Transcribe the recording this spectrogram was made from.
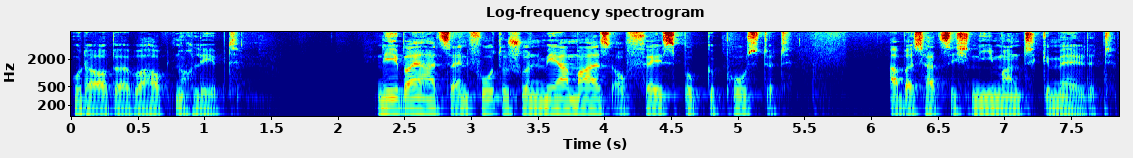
oder ob er überhaupt noch lebt. Nebai hat sein Foto schon mehrmals auf Facebook gepostet, aber es hat sich niemand gemeldet.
